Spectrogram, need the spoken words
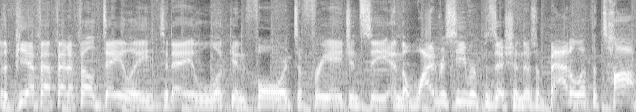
the PFF NFL Daily. Today, looking forward to free agency and the wide receiver position. There's a battle at the top.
